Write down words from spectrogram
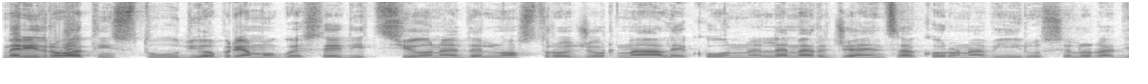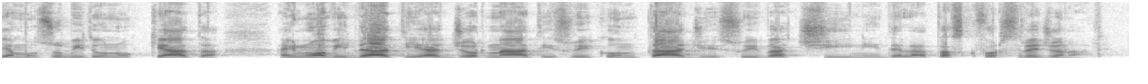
Ben ritrovati in studio, apriamo questa edizione del nostro giornale con l'emergenza coronavirus e allora diamo subito un'occhiata ai nuovi dati aggiornati sui contagi e sui vaccini della Task Force regionale.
